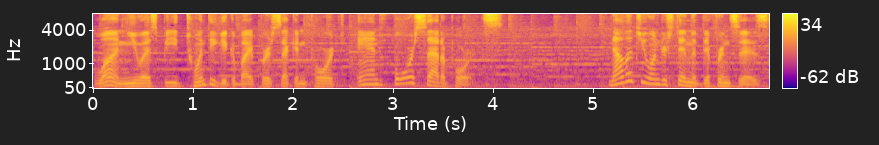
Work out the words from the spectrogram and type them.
1 USB 20GB per second port, and 4 SATA ports. Now that you understand the differences,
